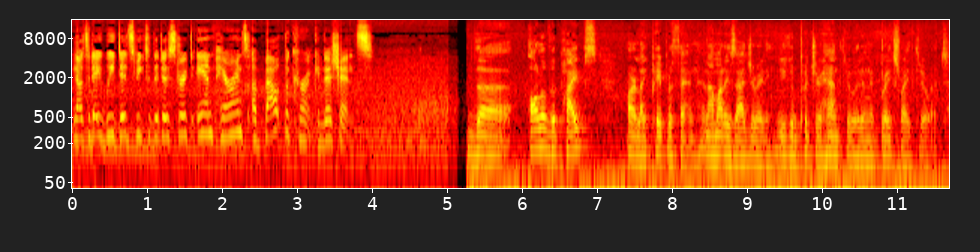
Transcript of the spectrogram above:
Now, today we did speak to the district and parents about the current conditions. The all of the pipes are like paper thin, and I'm not exaggerating. You can put your hand through it and it breaks right through it.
